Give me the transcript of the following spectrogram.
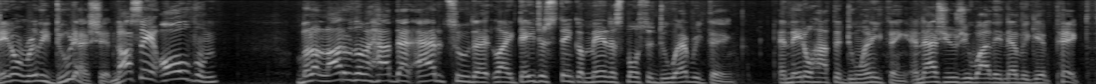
they don't really do that shit. Not saying all of them, but a lot of them have that attitude that like they just think a man is supposed to do everything and they don't have to do anything. And that's usually why they never get picked.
